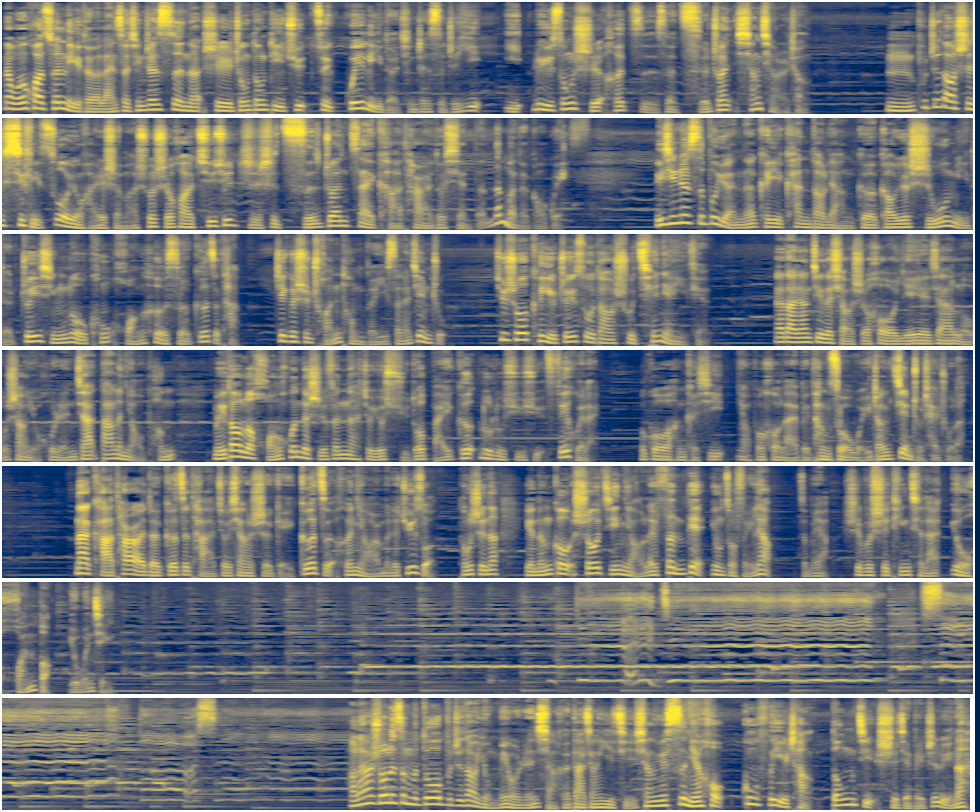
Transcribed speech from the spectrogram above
那文化村里的蓝色清真寺呢，是中东地区最瑰丽的清真寺之一，以绿松石和紫色瓷砖镶嵌而成。嗯，不知道是心理作用还是什么，说实话，区区只是瓷砖，在卡塔尔都显得那么的高贵。离清真寺不远呢，可以看到两个高约十五米的锥形镂空黄褐色鸽子塔，这个是传统的伊斯兰建筑，据说可以追溯到数千年以前。那大江记得小时候，爷爷家楼上有户人家搭了鸟棚，每到了黄昏的时分呢，就有许多白鸽陆陆续续飞回来。不过很可惜，鸟棚后来被当作违章建筑拆除了。那卡塔尔的鸽子塔就像是给鸽子和鸟儿们的居所，同时呢，也能够收集鸟类粪便用作肥料。怎么样？是不是听起来又环保又温情？好啦，说了这么多，不知道有没有人想和大江一起相约四年后共赴一场冬季世界杯之旅呢？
